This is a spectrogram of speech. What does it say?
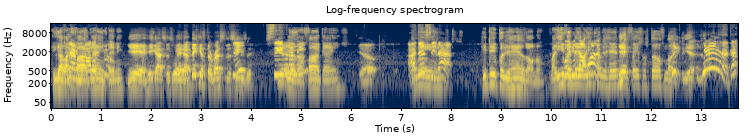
He got like five games, through. didn't he? Yeah, he got suspended. Yeah. I think it's the rest of the see? season. See yeah. what I mean? five games. Yep. I, I did see that. He did put his hands on them. Like even well, then, like he put his hand yeah. in his face and stuff. Like yeah, yeah, that.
